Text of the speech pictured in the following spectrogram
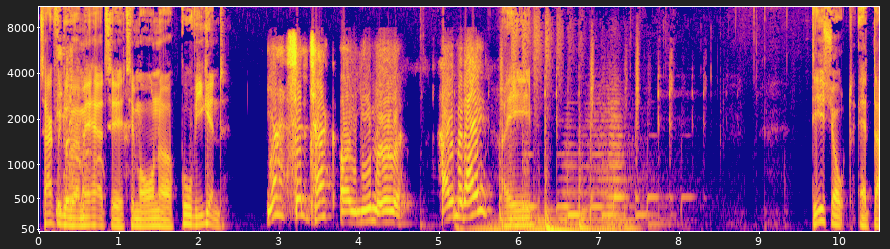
Tak fordi du vil være med her til, til morgen, og god weekend. Ja, selv tak, og i lige måde. Hej med dig. Hej. Det er sjovt, at der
